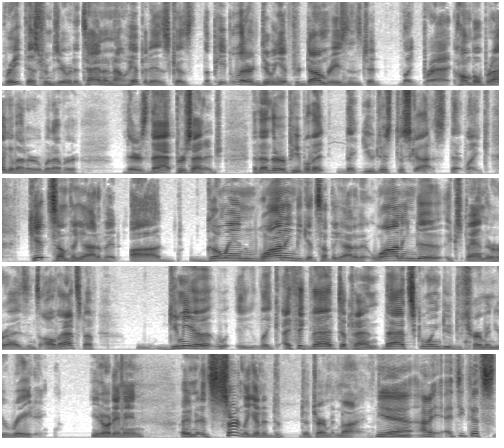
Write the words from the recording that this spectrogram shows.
rate this from 0 to 10 and how hip it is because the people that are doing it for dumb reasons to like brag humble brag about it or whatever there's that percentage. And then there are people that that you just discussed that like get something out of it uh go in wanting to get something out of it wanting to expand their horizons all that stuff give me a like i think that depend that's going to determine your rating you know what i mean and it's certainly going to de- determine mine Yeah, I mean, I think that's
